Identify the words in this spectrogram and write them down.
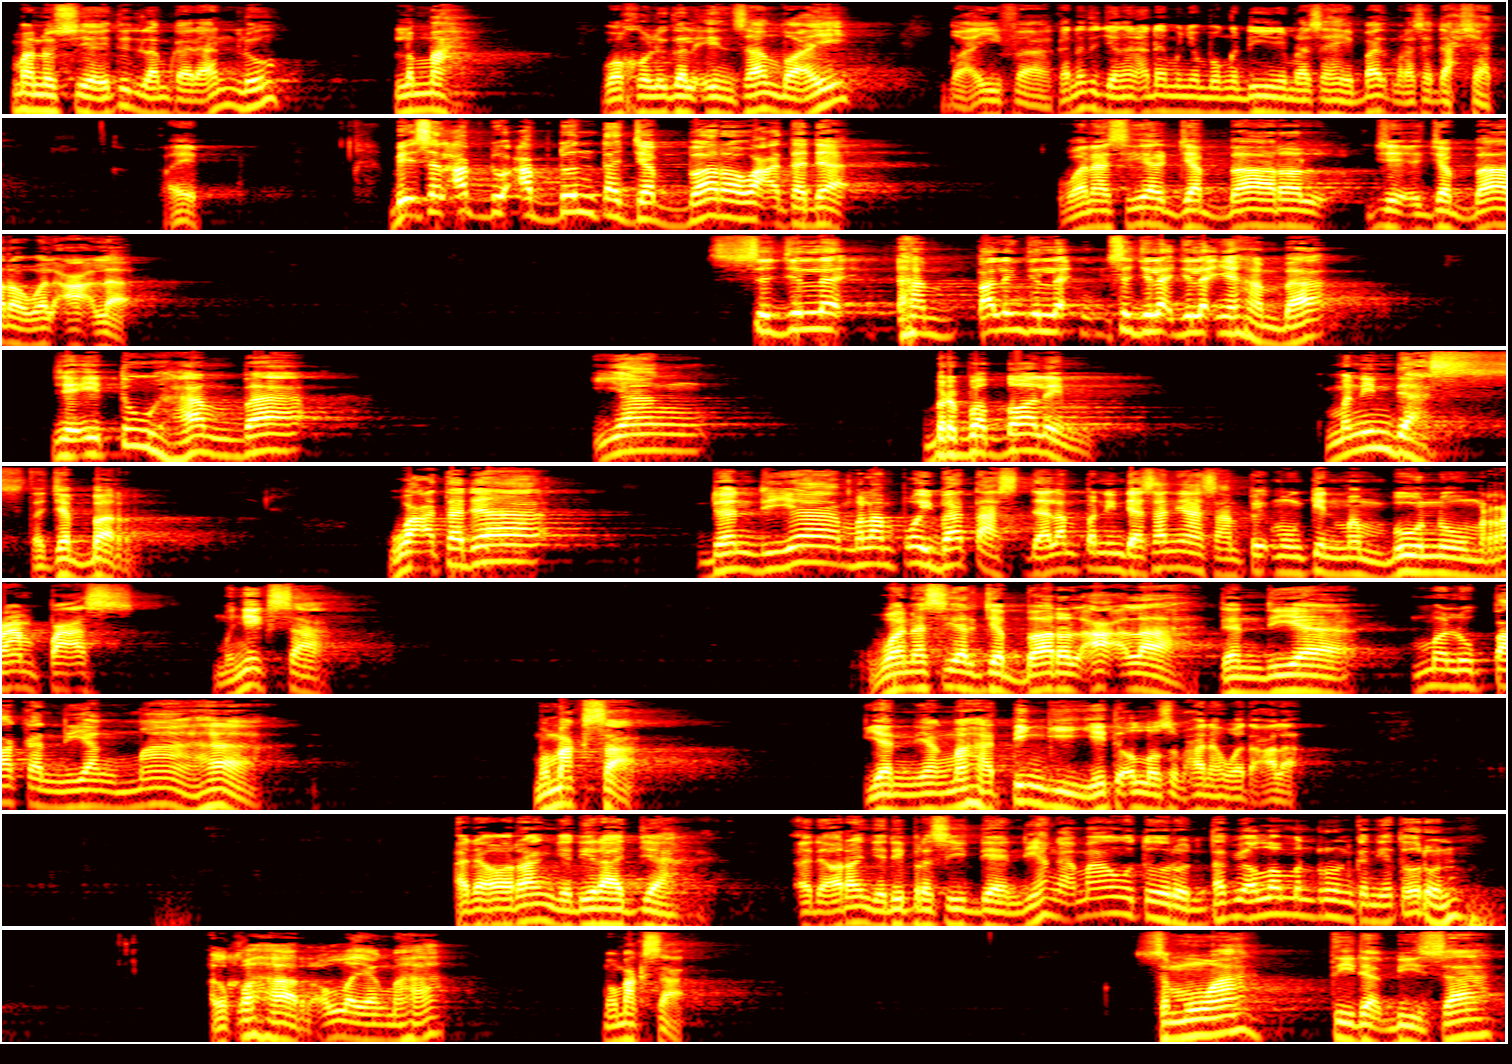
Manusia itu dalam keadaan lu lemah. Wa khuliqal insan dha'i dha'ifa. Karena itu jangan ada yang menyombongkan diri, merasa hebat, merasa dahsyat. Baik. Bi'sal abdu abdun tajabbara wa'tada. Wa nasiyal jabbaral jabbara wal a'la. Sejelek paling jelek sejelek-jeleknya hamba yaitu hamba yang berbuat zalim menindas tajabbar. Wa'tada dan dia melampaui batas dalam penindasannya sampai mungkin membunuh, merampas, menyiksa. Wa nasiyal jabbarul a'lah dan dia melupakan yang maha memaksa yang yang maha tinggi yaitu Allah Subhanahu wa taala. Ada orang jadi raja, ada orang jadi presiden, dia nggak mau turun, tapi Allah menurunkan dia turun. Al-Qahar, Allah yang maha memaksa. Semua tidak bisa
